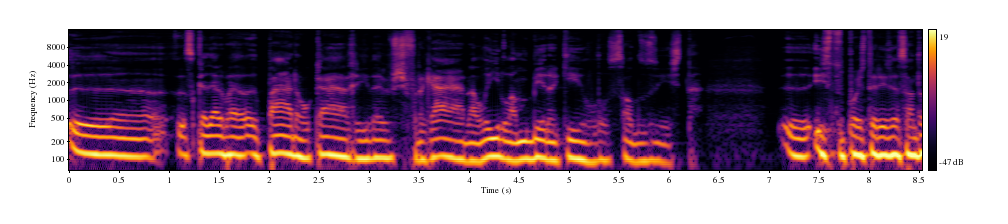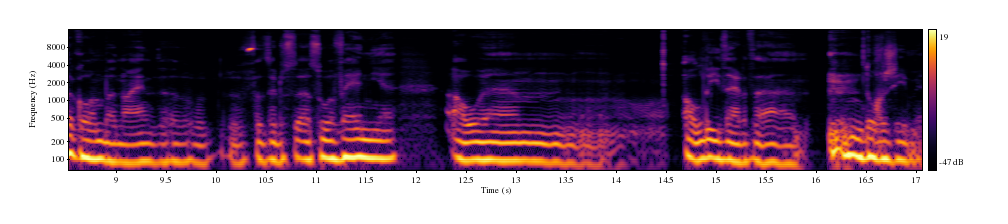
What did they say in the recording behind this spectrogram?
uh, se calhar vai, para o carro e deve esfregar ali, lamber aquilo, saudosista. Uh, isto depois de ter ido a Santa Comba, não é? De, fazer a sua vénia ao, um, ao líder da, do regime.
